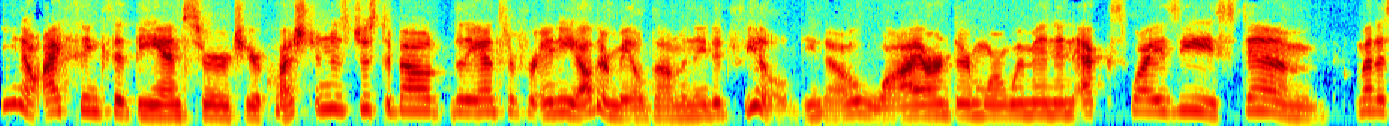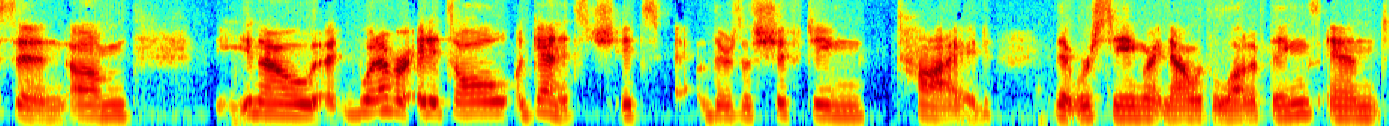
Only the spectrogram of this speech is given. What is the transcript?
You know i think that the answer to your question is just about the answer for any other male dominated field. You know why aren't there more women in xyz stem medicine um you know whatever. It's all again it's it's there's a shifting tide that we're seeing right now with a lot of things. And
